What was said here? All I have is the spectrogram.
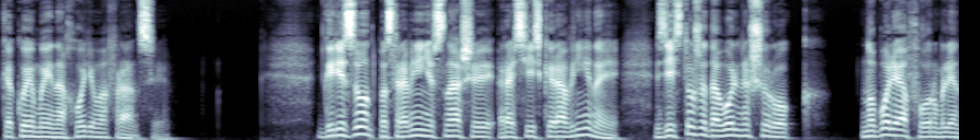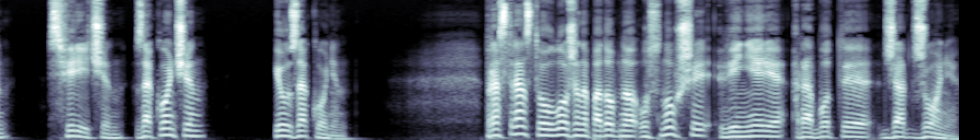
какое мы и находим во Франции. Горизонт по сравнению с нашей российской равниной здесь тоже довольно широк, но более оформлен, сферичен, закончен и узаконен. Пространство уложено подобно уснувшей Венере работы Джорджоне,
